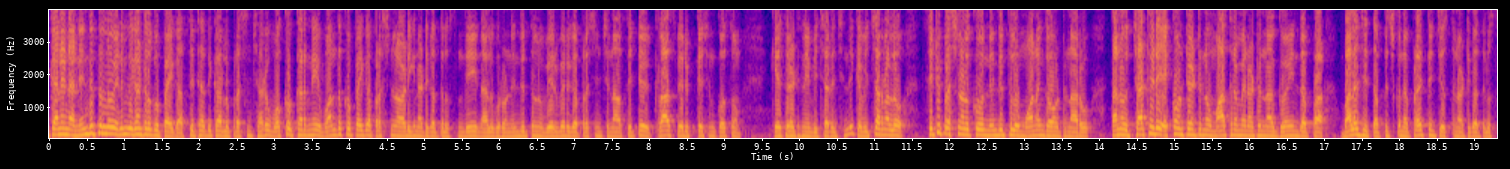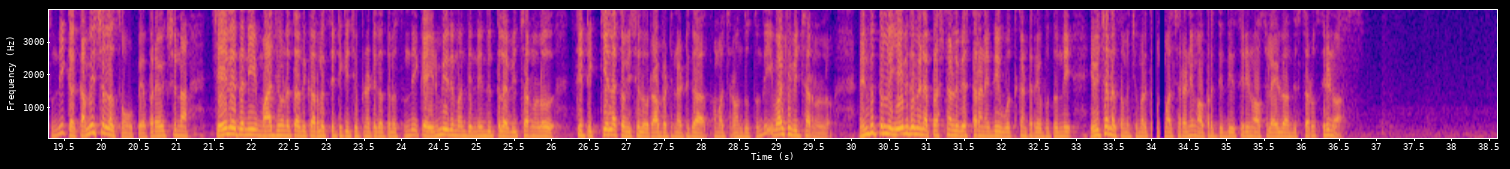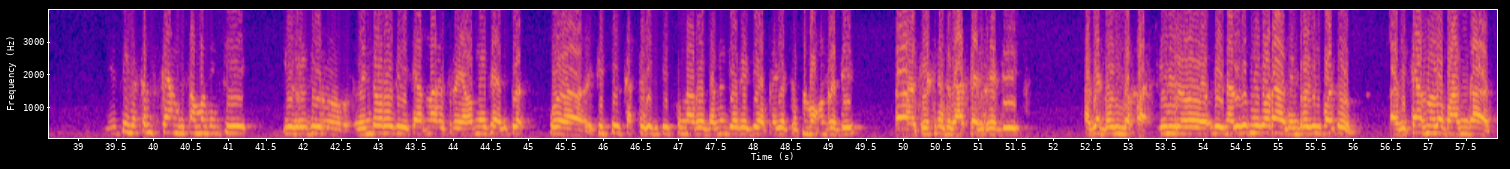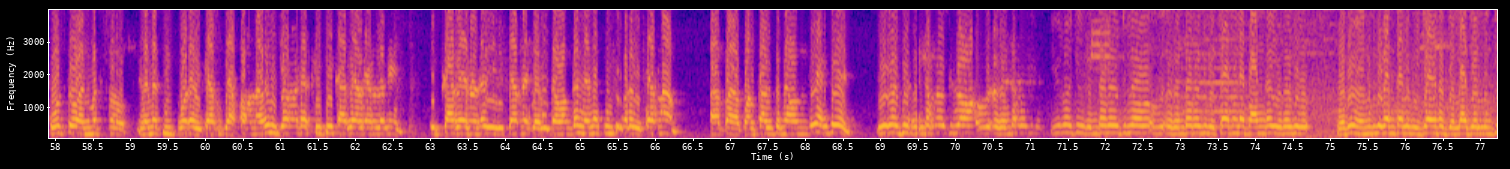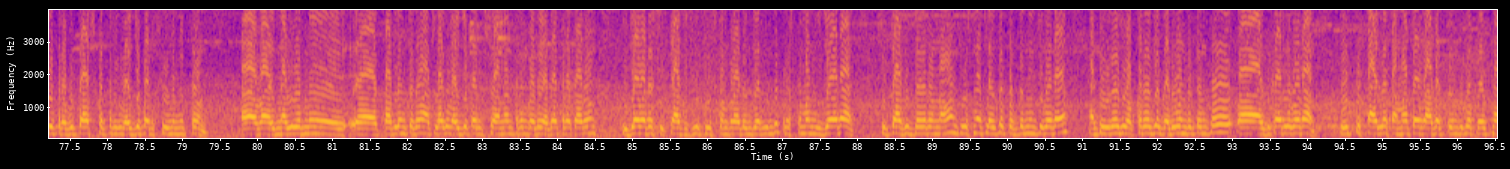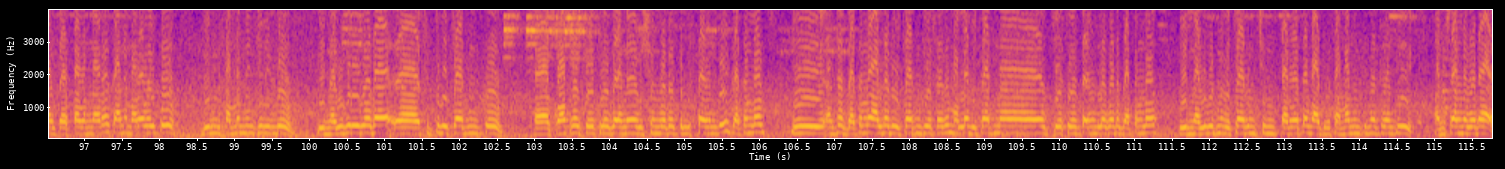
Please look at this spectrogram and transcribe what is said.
ఇక నిన్న నిందితులను ఎనిమిది గంటలకు పైగా సిట్ అధికారులు ప్రశ్నించారు. ఒక్కొక్కరిని వందకు పైగా ప్రశ్నలు అడిగినట్టుగా తెలుస్తుంది. నలుగురు నిందితులను వేర్వేరుగా ప్రశ్నించిన సిట్ క్రాస్ వెరిఫికేషన్ కోసం కేసిరెడ్డిని విచారించింది. ఇక విచారణలో సిట్ ప్రశ్నలకు నిందితులు మౌనంగా ఉంటున్నారు. తను చార్టెడ్ అకౌంటెంట్ను మాత్రమేనంటున్న గోవిందప్ప బాలాజీ తప్పించుకునే ప్రయత్నం చేస్తున్నట్టుగా తెలుస్తుంది. ఇక కమిషన్ల సొమ్ముపై పర్యవేక్షణ చేయలేదని మాజీ ఉన్నతాధికారులు సిట్కి చెప్పినట్టుగా తెలుస్తుంది. ఇక ఎనిమిది మంది నిందితుల విచారణలో సిట్ కీలక విషయాలు రాబట్టినట్టుగా సమాచారం అందుతుంది. ఇవాటి విచారణలో నిందితులను ఏ విధమైన ప్రశ్నలు వేస్తారనేది ఉత్కంఠ రేపుతుంది. ఈ విచారణ సంబంధించి మరింత సమాచారాన్ని మా ప్రతినిధి శ్రీనివాస్ లైవ్లో అందిస్తారు. శ్రీనివాస్. ఏపీ లెక్కన్ స్కామ్ సంబంధించి ఈ రోజు రెండో రోజు విచారణ. ఇప్పుడు ఎవరినైతే అదుపులో సిట్ కస్టడీకి తీసుకున్నారో ధనంజయ రెడ్డి అట్లాగే కృష్ణమోహన్ రెడ్డి ఆ, రాజశేఖర రెడ్డి అట్లా గోవిందప్ప. వీళ్ళు ఈ నలుగురిని కూడా రెండు రోజుల పాటు విచారణలో భాగంగా కోర్టు అనుమతితో నిన్నటి నుంచి కూడా విచారణ చేస్తా ఉన్నారు. విజయవాడ సిపి కార్యాలయంలోని సిట్ కార్యాలయంలో ఈ విచారణ జరుగుతూ ఉంది. నిన్నటి నుంచి కూడా విచారణ కొనసాగుతూనే ఉంది. అయితే ఈ రోజు రెండో రోజులో రెండో రోజు ఈ రోజు రెండో రోజులో రెండో రోజు విచారణలో భాగంగా ఈ రోజు ఉదయం ఎనిమిది గంటలకు విజయవాడ జిల్లా జైలు నుంచి ప్రభుత్వ ఆసుపత్రికి వైద్య పరీక్షల నిమిత్తం నలుగురిని తరలించడం అట్లాగే వైద్య పరీక్ష అనంతరం కూడా యథాప్రకారం విజయవాడ సిట్ ఆఫీస్కి తీసుకొని రావడం జరిగింది. ప్రస్తుతం మనం విజయవాడ సిట్ ఆఫీస్ దగ్గర ఉన్నాం చూసినట్లయితే పొద్దున్న నుంచి కూడా అంటే ఈరోజు ఒక్కరోజు గడువు ఉండటంతో అధికారులు కూడా పూర్తి స్థాయిలో సమాచారం రాబట్టేందుకు ప్రయత్నాలు చేస్తూ ఉన్నారు. కానీ మరోవైపు దీనికి సంబంధించి వీళ్ళు ఈ నలుగురు కూడా సిట్టు విచారణకు కోఆపరేట్ చేయట్లేదు అనే విషయం కూడా తెలుస్తూ ఉంది. గతంలో ఈ అంటే గతంలో ఆల్రెడీ విచారణ చేశారు. మళ్ళీ విచారణ చేసే టైంలో కూడా గతంలో ఈ నలుగురిని విచారించిన తర్వాత వాటికి సంబంధించినటువంటి అంశాలను కూడా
